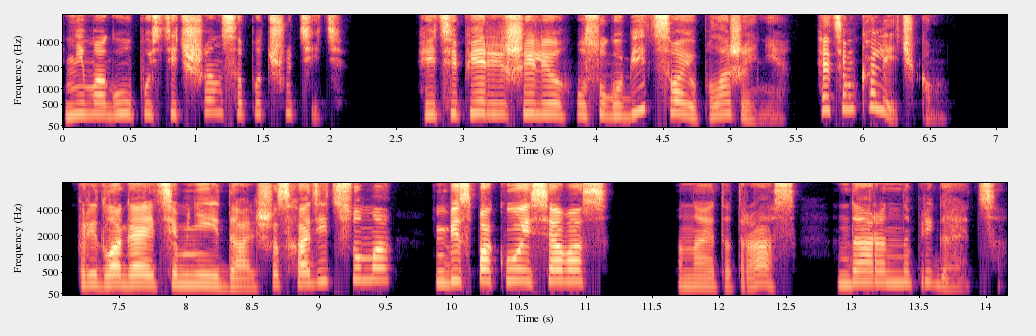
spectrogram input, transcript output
не могу упустить шанса подшутить. И теперь решили усугубить свое положение этим колечком. Предлагаете мне и дальше сходить с ума, беспокоясь о вас. На этот раз Даррен напрягается.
